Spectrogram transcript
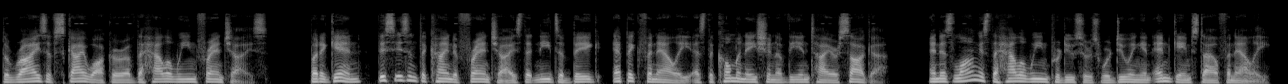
the rise of Skywalker of the Halloween franchise. But again, this isn't the kind of franchise that needs a big, epic finale as the culmination of the entire saga. And as long as the Halloween producers were doing an endgame style finale,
